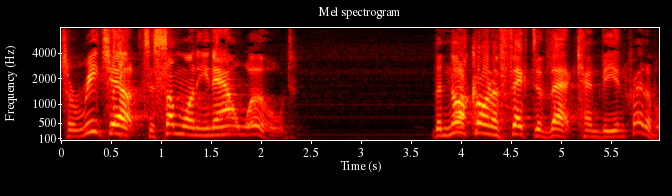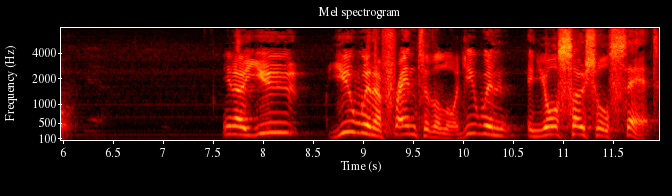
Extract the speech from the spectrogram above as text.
to reach out to someone in our world, the knock on effect of that can be incredible. You know, you, you win a friend to the Lord, you win in your social set,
